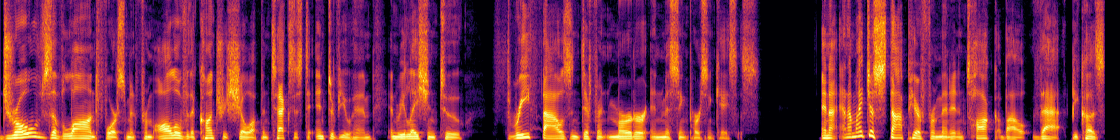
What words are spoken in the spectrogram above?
droves of law enforcement from all over the country show up in Texas to interview him in relation to 3,000 different murder and missing person cases. And I, and I might just stop here for a minute and talk about that because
